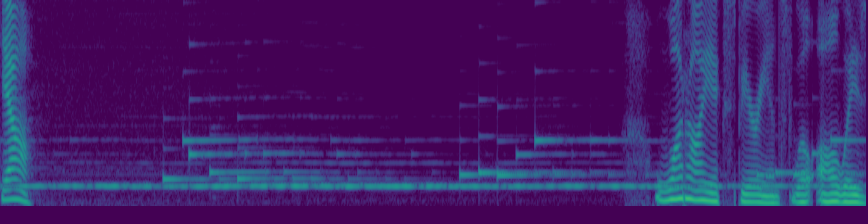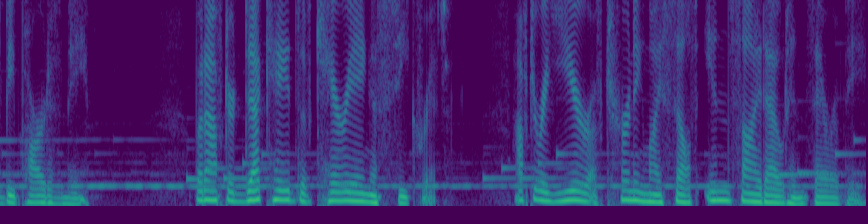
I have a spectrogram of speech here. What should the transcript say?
Yeah. What I experienced will always be part of me. But after decades of carrying a secret, after a year of turning myself inside out in therapy,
